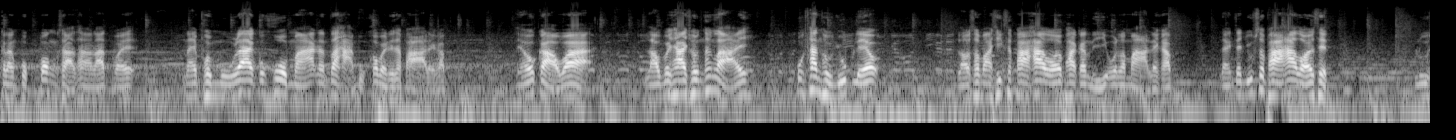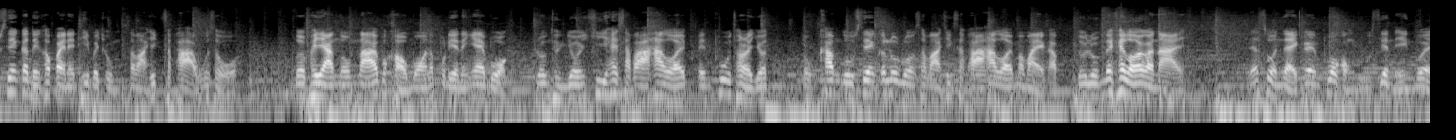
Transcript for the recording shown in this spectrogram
กำลังปกป้องสาธารณรัฐไว้ นายพลมูราก็โค่นม้านำทหารบุกเข้าไปในสภาเลยครับ แล้วกล่าวว่าเราประชาชนทั้งหลาย พวกท่านถูกยุบแล้ว เราสมาชิกสภา 500 พากันหนีโอลมานเลยครับ หลังจากยุบสภา 500 เสร็จ ลูเซียนก็เดินเข้าไปในที่ประชุมสมาชิกสภาอุโส โดยพยายามโน้มน้าวให้พวกเขามองนโปเลียนในแง่บวก รวมถึงโยนขี้ให้สภา 500 เป็นผู้ทรยศตกค่ำลูเซียนก็รวบรวมสมาชิกสภา 500 มาใหม่ครับ โดยรวมได้แค่ร้อยกว่านาย และส่วนใหญ่ก็เป็นพวกของลูเซียนเองด้วย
